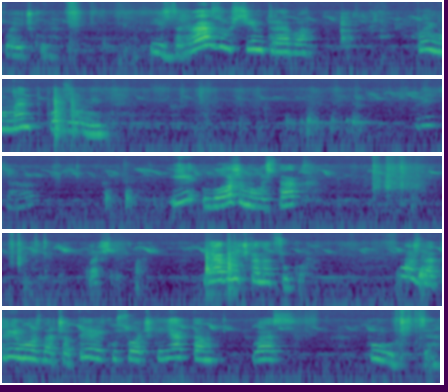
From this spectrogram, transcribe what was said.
слоєчкою. І зразу всім треба в той момент подзвонити. І ложимо ось так. Бачите? Яблучка на цукор. Можна три, можна чотири кусочки. Як там у вас вийде.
